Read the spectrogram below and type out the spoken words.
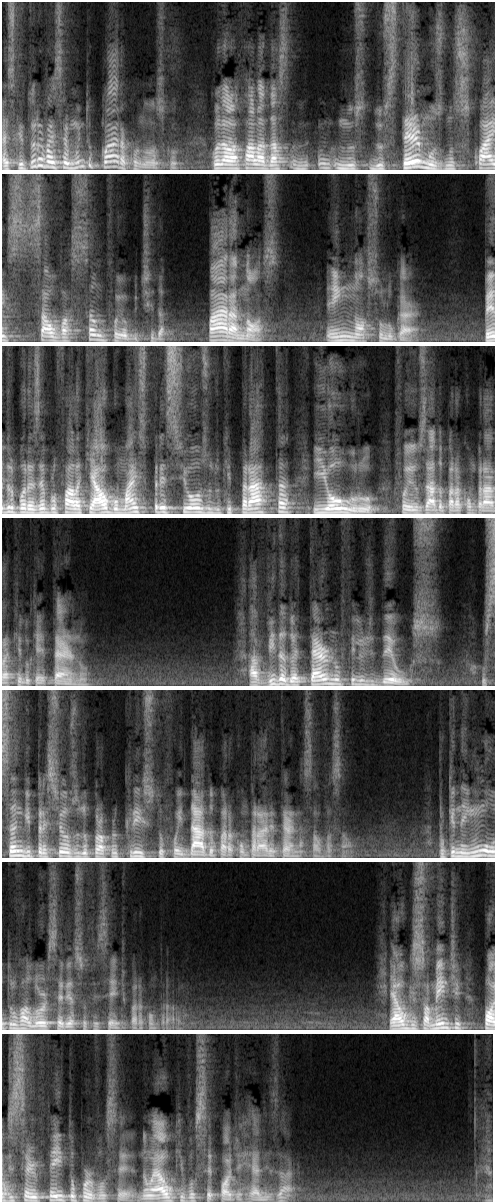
A Escritura vai ser muito clara conosco quando ela fala das, nos, dos termos nos quais salvação foi obtida para nós em nosso lugar. Pedro, por exemplo, fala que algo mais precioso do que prata e ouro foi usado para comprar aquilo que é eterno. A vida do eterno Filho de Deus, o sangue precioso do próprio Cristo foi dado para comprar a eterna salvação. Porque nenhum outro valor seria suficiente para comprá-la. É algo que somente pode ser feito por você, não é algo que você pode realizar.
